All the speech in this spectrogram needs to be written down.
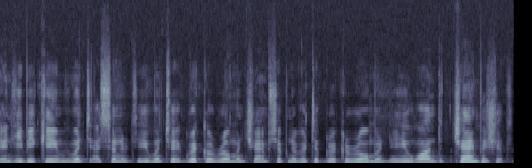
Then he became. We went. To, I sent him. To, he went to a Greco-Roman championship. Never took Greco-Roman, he won the championships.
